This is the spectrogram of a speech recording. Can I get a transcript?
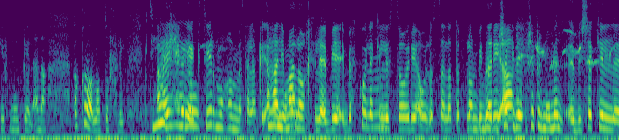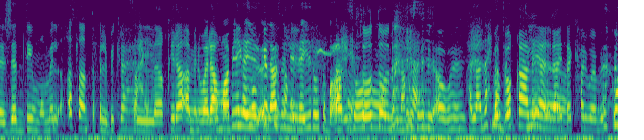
كيف ممكن أنا أقرأ لطفلي؟ كثير هي حلو. كثير مهم. مثلا في أهالي ما لهم خلق بيحكوا لك ال story أو القصة لطفلهم بطريقة بشكل بشكل ممل. بشكل جدي وممل. أصلا الطفل بيكره القراءة من وراء وما بيغير لازم يغيروا طبقات صوتهم هلا نحن بتوقع عليها قرايتك حلوة بتكون.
